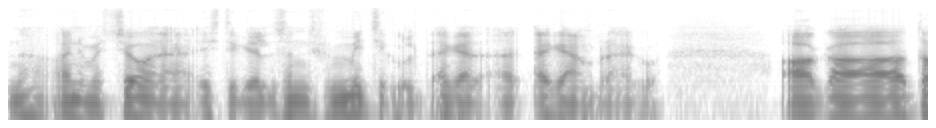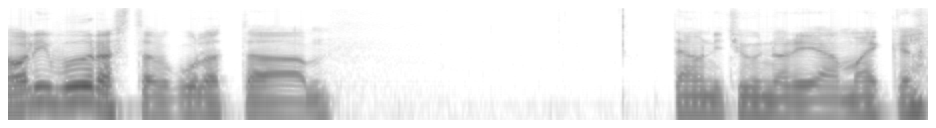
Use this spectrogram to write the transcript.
noh, animatsioone eesti keeles on metsikult äge, äge on praegu. aga ta oli võõrastav kuulata Downey Juniori ja Michael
